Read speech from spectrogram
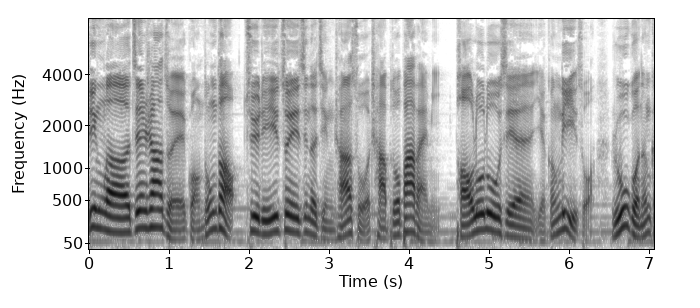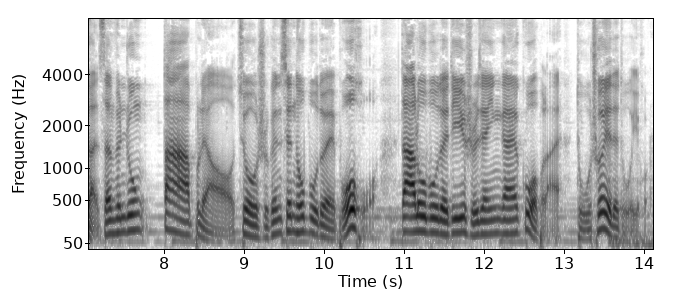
定了尖沙咀广东道，距离最近的警察所差不多八百米，跑路路线也更利索。如果能赶三分钟，大不了就是跟先头部队搏火，大陆部队第一时间应该过不来，堵车也得堵一会儿。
